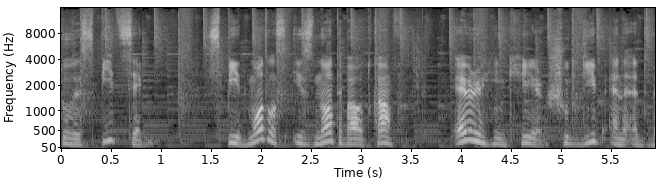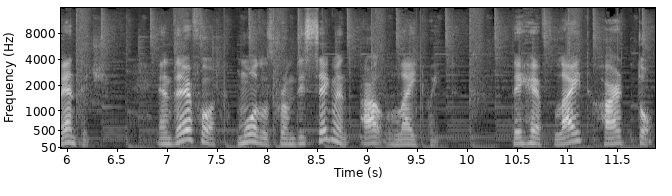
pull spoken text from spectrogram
to the speed segment. Speed models is not about comfort. Everything here should give an advantage, and therefore models from this segment are lightweight. They have light hard top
